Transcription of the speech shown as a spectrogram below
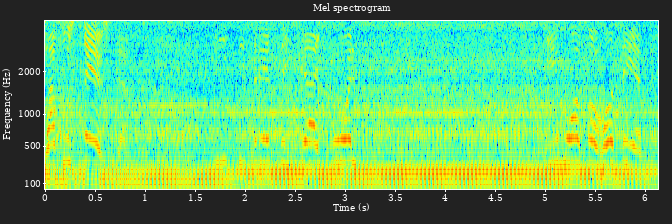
Запустився. 235 вольт і мотогодини. –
